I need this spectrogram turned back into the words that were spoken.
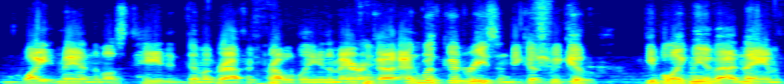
white man, the most hated demographic probably in America, and with good reason because we give people like me a bad name.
